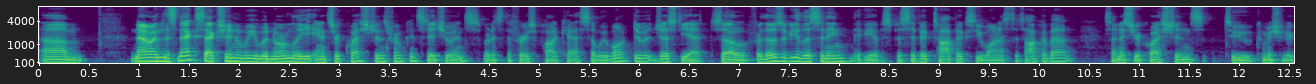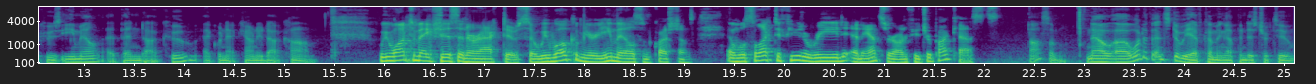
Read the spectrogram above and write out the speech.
Um, now, in this next section, we would normally answer questions from constituents, but it's the first podcast, so we won't do it just yet. So, for those of you listening, if you have specific topics you want us to talk about, Send us your questions to Commissioner Ku's email at ben.ku at gwinnettcounty.com. We want to make this interactive, so we welcome your emails and questions, and we'll select a few to read and answer on future podcasts. Awesome. Now, uh, what events do we have coming up in District 2?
